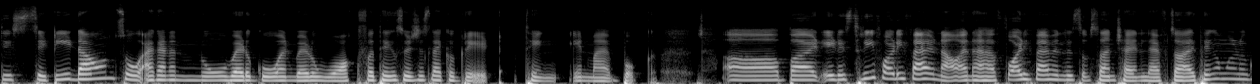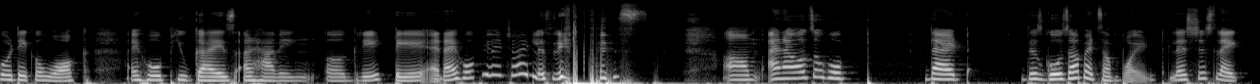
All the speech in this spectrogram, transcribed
this city down so i kind of know where to go and where to walk for things which is like a great thing in my book uh but it is 3:45 now and i have 45 minutes of sunshine left so i think i'm going to go take a walk i hope you guys are having a great day and i hope you enjoyed listening to this um and i also hope that this goes up at some point let's just like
